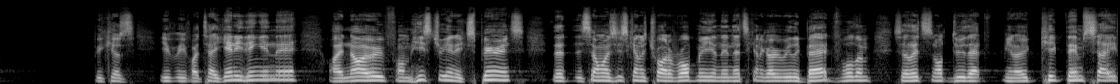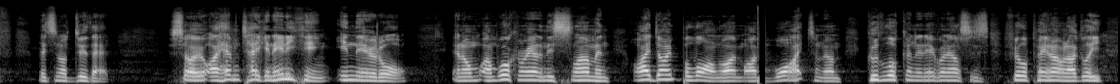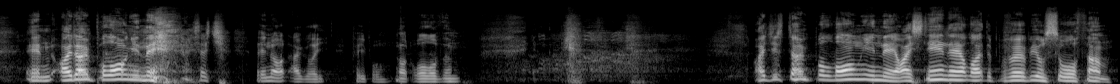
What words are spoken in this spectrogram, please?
Because if, if I take anything in there, I know from history and experience that someone's just going to try to rob me and then that's going to go really bad for them. So let's not do that. You know, keep them safe. Let's not do that. So I haven't taken anything in there at all and I'm, I'm, walking around in this slum and I don't belong. I'm, I'm white and I'm good looking and everyone else is Filipino and ugly and I don't belong in there. They're not ugly people, not all of them. I just don't belong in there. I stand out like the proverbial sore thumb.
